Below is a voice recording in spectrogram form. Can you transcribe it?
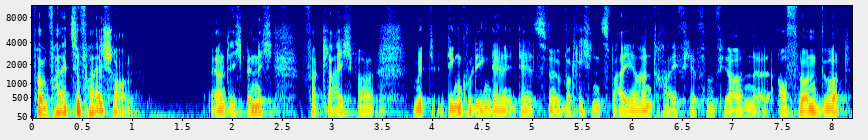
vom Fall zu Fall schauen. Ja, und ich bin nicht vergleichbar mit den Kollegen, der, der jetzt wirklich in zwei Jahren, drei, vier, fünf Jahren äh, aufhören wird,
